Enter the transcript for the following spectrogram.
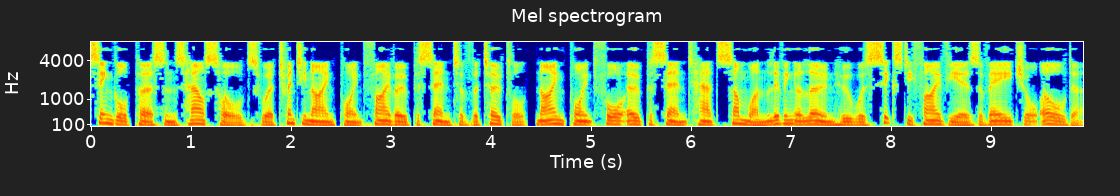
Single persons households were 29.50% of the total, 9.40% had someone living alone who was 65 years of age or older.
